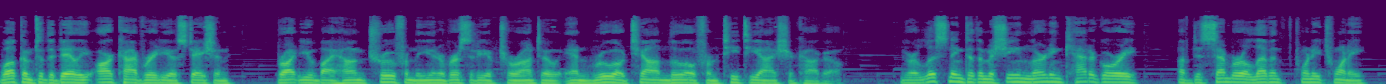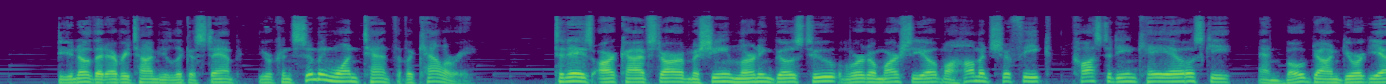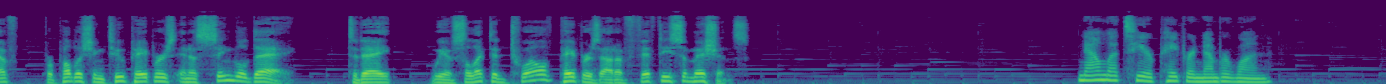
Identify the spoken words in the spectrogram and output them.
Welcome to the Daily Archive radio station, brought you by Hung Tru from the University of Toronto and Ruo Tian Luo from TTI Chicago. You are listening to the Machine Learning category of December 11, 2020. Do you know that every time you lick a stamp, you're consuming one tenth of a calorie? Today's archive star of machine learning goes to Roberto Marcio, Mohammad Shafiq, Kostadin Kaoski, and Bogdan Georgiev for publishing two papers in a single day. Today, we have selected 12 papers out of 50 submissions. Now let's hear paper number one.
